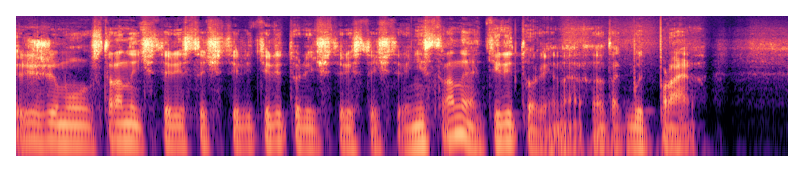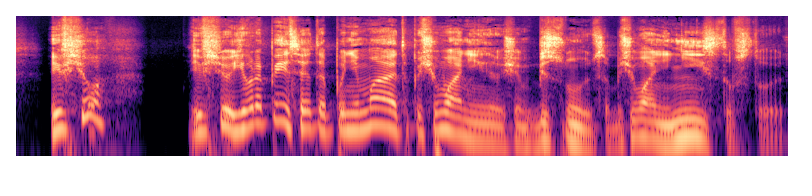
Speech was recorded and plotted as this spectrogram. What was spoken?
режиму страны 404, территории 404. Не страны, а территории, наверное, так будет правильно. И все. И все. Европейцы это понимают. Почему они, в общем, беснуются? Почему они неистовствуют?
